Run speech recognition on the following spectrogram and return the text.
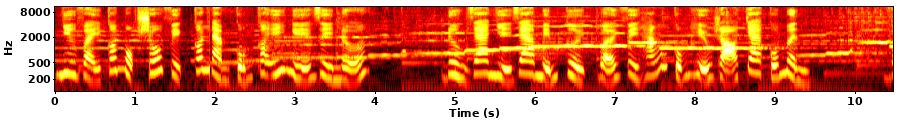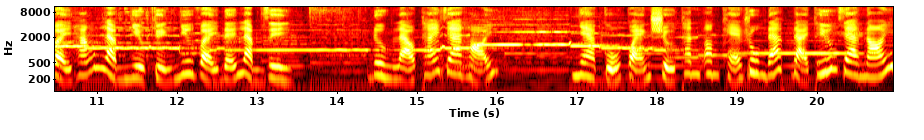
Như vậy có một số việc có làm cũng có ý nghĩa gì nữa? Đường ra nhị ra mỉm cười, bởi vì hắn cũng hiểu rõ cha của mình. Vậy hắn làm nhiều chuyện như vậy để làm gì? Đường lão thái gia hỏi. Nhà cũ quản sự thanh âm khẽ run đáp đại thiếu gia nói.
